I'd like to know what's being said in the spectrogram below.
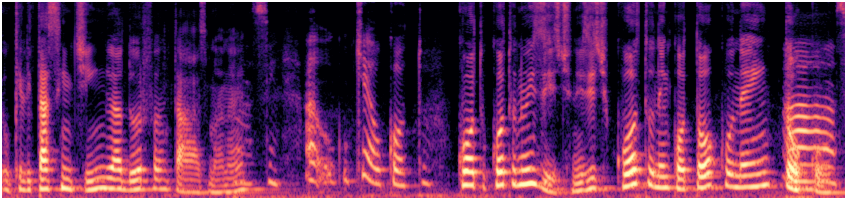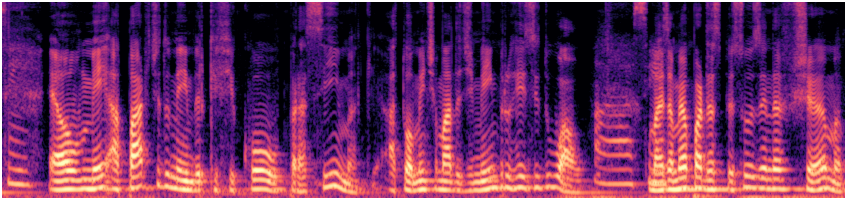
o que ele está sentindo é a dor fantasma, né? Ah, sim. Ah, o que é o coto? Coto, coto não existe. Não existe coto, nem cotoco, nem toco. Ah, sim. É o me, a parte do membro que ficou para cima, atualmente chamada de membro residual. Ah, sim. Mas a maior parte das pessoas ainda chama,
